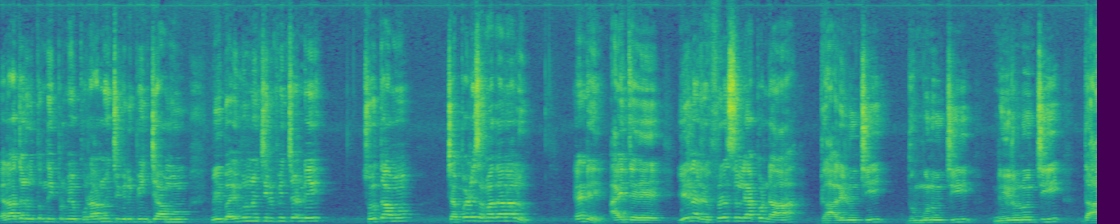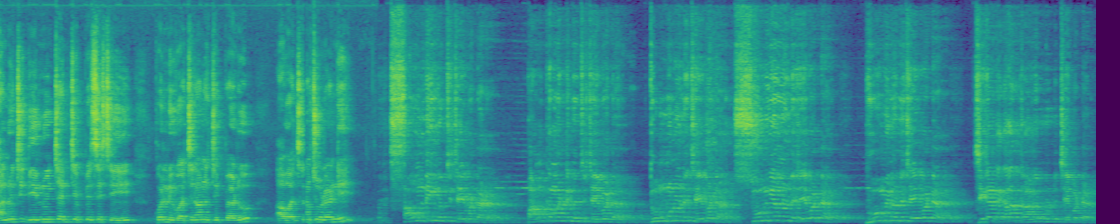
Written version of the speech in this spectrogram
ఎలా జరుగుతుంది? ఇప్పుడు మేము ఖురాన్ నుంచి వినిపించాము. మీ బైబిల్ నుంచి వినిపించండి. చూద్దాము. చెప్పండి సమాధానాలు. ఏండి అయితే ఈయన రిఫరెన్స్ లేకుండా గాలి నుంచి దుమ్ము నుంచి నీరు నుంచి దాని నుంచి దీని నుంచి అని చెప్పేసి కొన్ని వచనాలను చెప్పాడు. ఆ వచనం చూడండి. సౌండింగ్ నుంచి చేయబడ్డాడు. పంకమట్టి నుంచి చేయబడ్డాడు. దుమ్ము నుండి చేయబడ్డాడు. శూన్యం నుండి చేయబడ్డాడు. భూమి నుండి చేయబడ్డాడు. జిగటగల ద్రవ్యం నుండి చేయబడ్డాడు.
